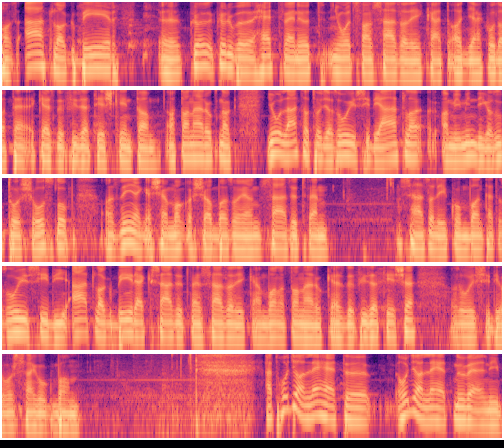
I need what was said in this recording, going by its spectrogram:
az átlag bér ö, kö- körülbelül 75-80 százalékát adják oda te- kezdő fizetésként a, a tanároknak. Jól látható, hogy az OECD átlag, ami mindig az utolsó oszlop, az lényegesen magasabb, az olyan 150 százalékon van, tehát az OECD átlag bérek 150 százalékán van a tanárok kezdő fizetése az OECD országokban. Hát hogyan lehet, hogyan lehet növelni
